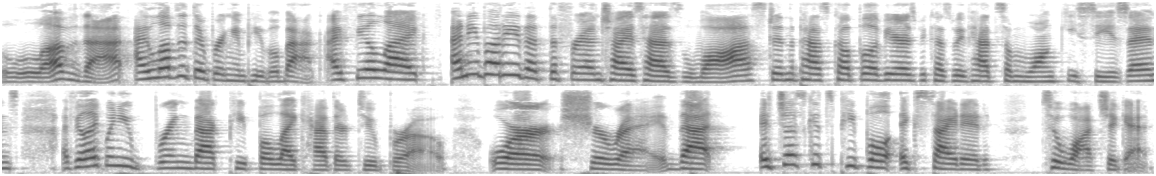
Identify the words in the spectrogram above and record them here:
love that. I love that they're bringing people back. I feel like anybody that the franchise has lost in the past couple of years because we've had some wonky seasons, I feel like when you bring back people like Heather Dubrow or Sheree, that it just gets people excited to watch again.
